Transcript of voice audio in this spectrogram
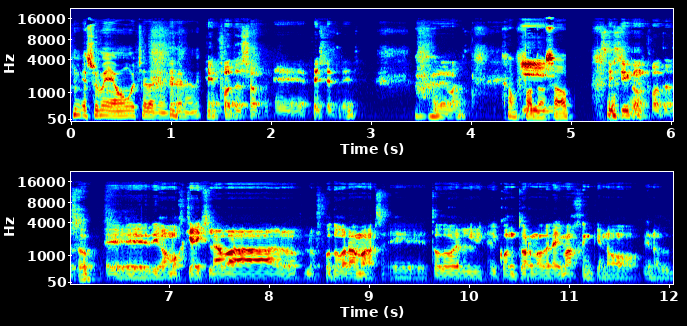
Eso me llamó mucho la atención a mí. en Photoshop eh, CS3 además. Con Photoshop. sí, sí, con Photoshop. Eh, digamos que aislaba los, fotogramas, eh, todo el, contorno de la imagen que, no, que no,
